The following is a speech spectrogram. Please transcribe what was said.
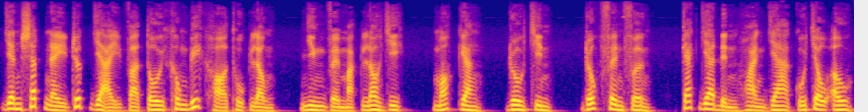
danh sách này rất dài và tôi không biết họ thuộc lòng, nhưng về mặt logic, Morgan, Rochin, Rockefeller, các gia đình hoàng gia của châu Âu,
